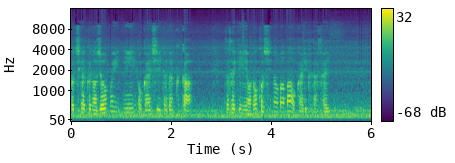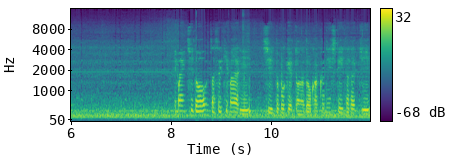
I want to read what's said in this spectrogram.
お近くの乗務員にお返しいただくか座席にお残しのままお帰りください。今一度座席周りシートポケットなどを確認していただき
